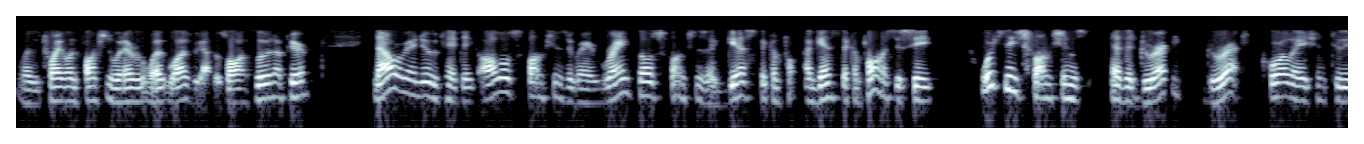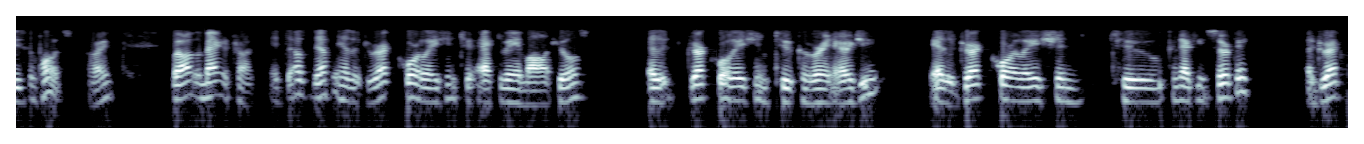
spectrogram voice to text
were the 21 functions, whatever it was. We got those all included up here. Now what we're going to do is going to take all those functions and we're going to rank those functions against the against the components to see which of these functions has a direct direct correlation to these components. All right. Well, the magnetron, it does definitely has a direct correlation to activating molecules, has a direct correlation to converting energy, has a direct correlation to connecting circuit, a direct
